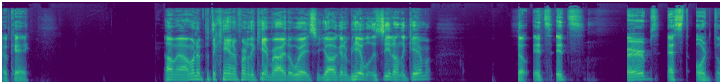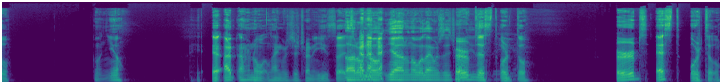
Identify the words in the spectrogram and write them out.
Okay, I mean, I want to put the can in front of the camera either way, so y'all gonna be able to see it on the camera. so it's it's Urbs Est Horto. Coño. I, I don't know what language they're trying to use. So I don't know. Yeah, I don't know what language they try to Herbs use. est orto. Urbs Est Horto.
